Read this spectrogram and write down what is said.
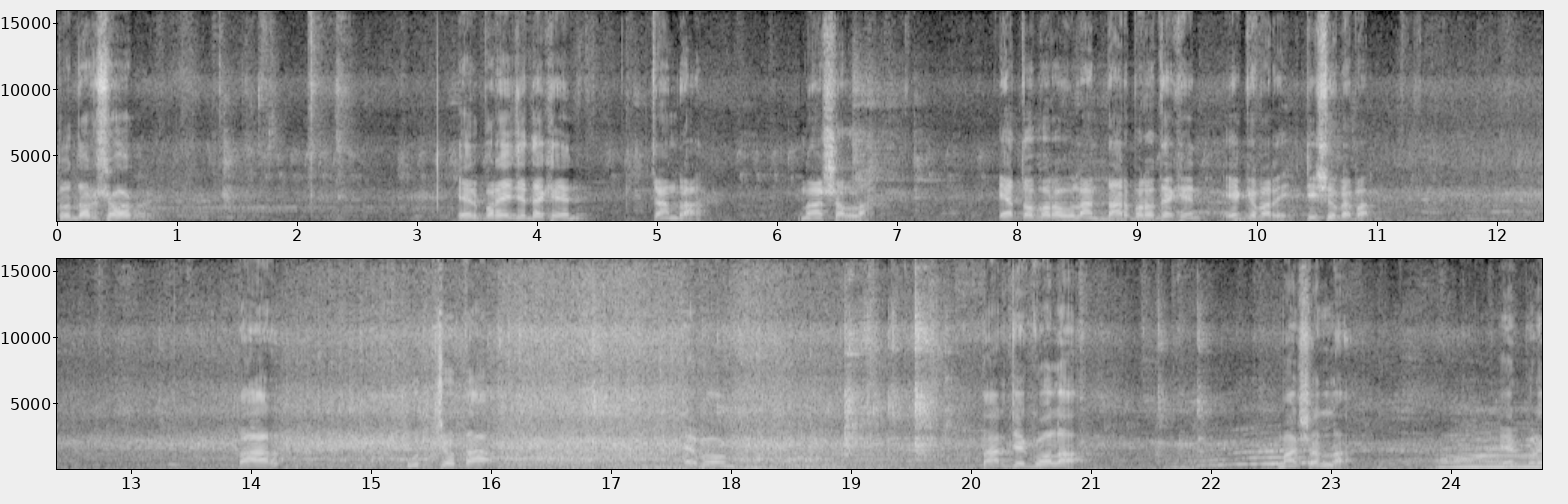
তো দর্শক, এরপরে এই যে দেখেন, চামড়া। মাশাল্লাহ এত বড় উলান, তারপরও দেখেন, একেবারে টিস্যু পেপার। তার উচ্চতা এবং তার যে গলা মাশাল্লাহ এরপরে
